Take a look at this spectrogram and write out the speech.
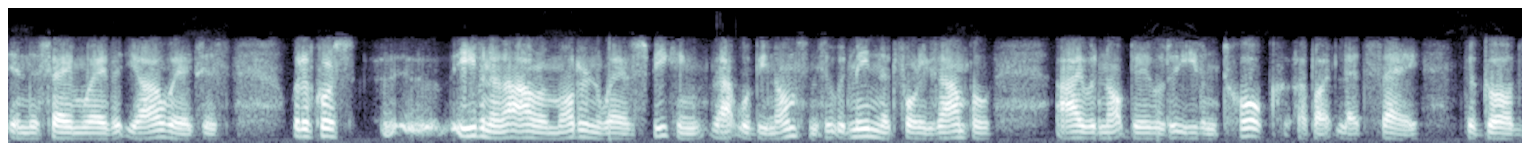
in the same way that Yahweh exists. Well, of course, even in our modern way of speaking, that would be nonsense. It would mean that, for example, I would not be able to even talk about, let's say, the gods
